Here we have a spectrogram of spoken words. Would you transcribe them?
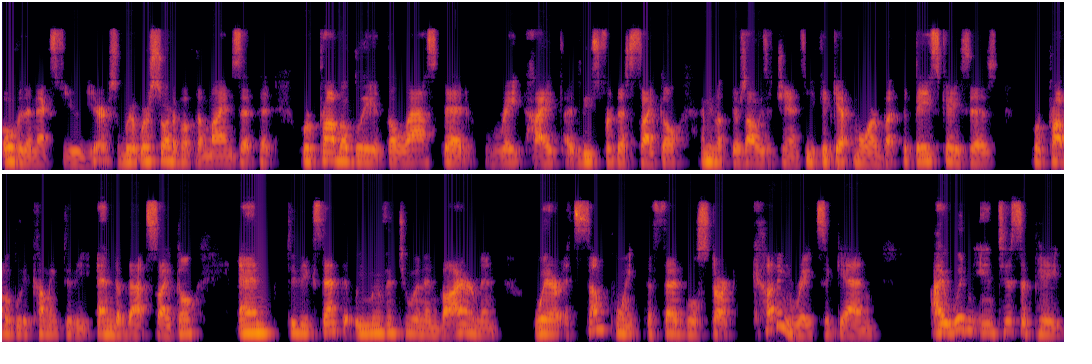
over the next few years. We're, we're sort of of the mindset that we're probably at the last Fed rate hike, at least for this cycle. I mean, look, there's always a chance you could get more, but the base case is we're probably coming to the end of that cycle. And to the extent that we move into an environment where at some point the Fed will start cutting rates again, I wouldn't anticipate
